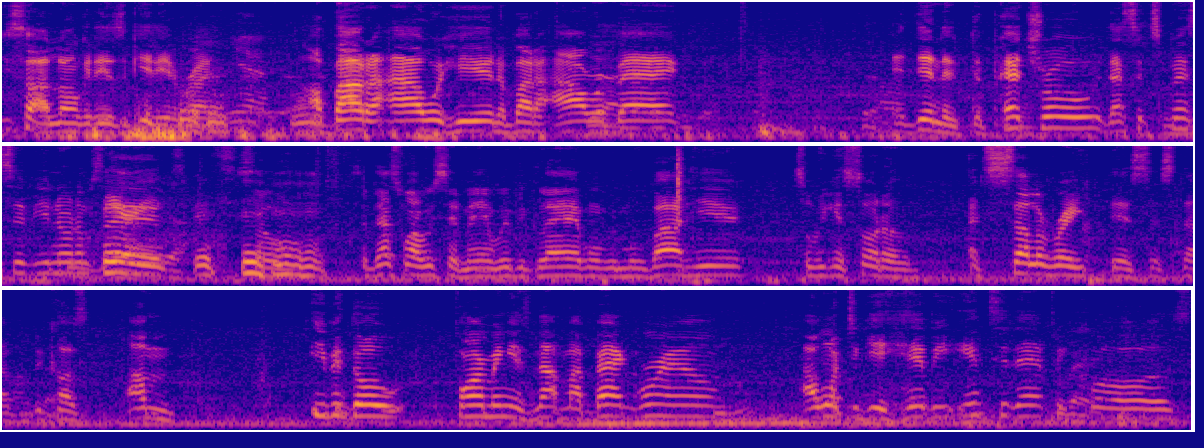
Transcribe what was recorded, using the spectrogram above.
you saw how long it is to get here, right? Yeah. About an hour here and about an hour Yeah. back. And then the, the petrol, that's expensive, you know what I'm saying? Very expensive. So, so that's why we said, man, we'd be glad when we move out here, so we can sort of accelerate this and stuff. Because I'm, even though farming is not my background, mm-hmm. I want to get heavy into that because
